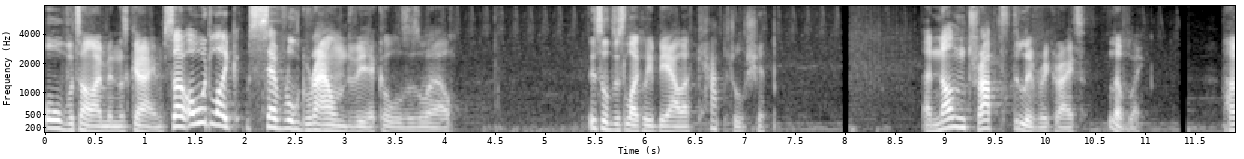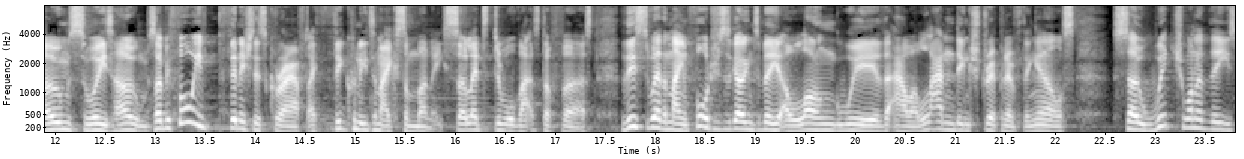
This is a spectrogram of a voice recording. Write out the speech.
All the time in this game. So I would like several ground vehicles as well. This will just likely be our capital ship. A non-trapped delivery crate. Lovely. Home sweet home. So before we finish this craft, I think we need to make some money. So let's do all that stuff first. This is where the main fortress is going to be, along with our landing strip and everything else. So which one of these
